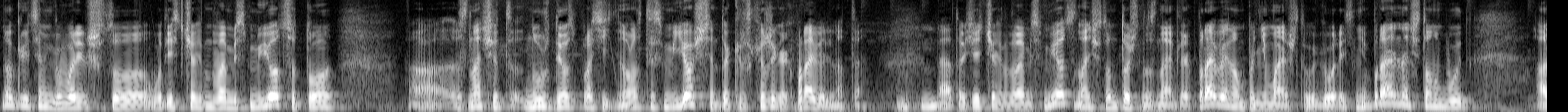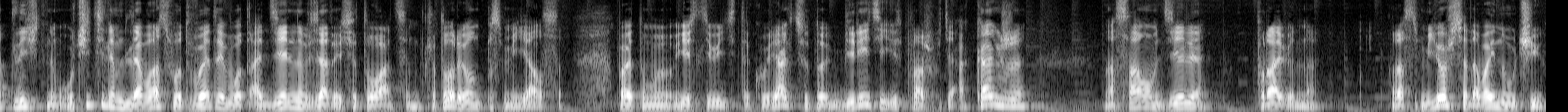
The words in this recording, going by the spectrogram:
Но Кристин говорит, что вот если человек над вами смеется, то значит, нужно его спросить. Ну, раз ты смеешься, так расскажи, как правильно-то. Да, то есть, если человек над вами смеется, значит, он точно знает, как правильно, он понимает, что вы говорите неправильно, значит, он будет отличным учителем для вас вот в этой вот отдельно взятой ситуации, над которой он посмеялся. Поэтому, если видите такую реакцию, то берите и спрашивайте, а как же на самом деле правильно? Раз смеешься, давай научи.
